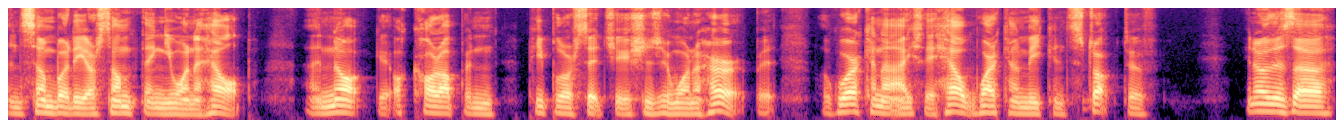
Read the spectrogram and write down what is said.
on somebody or something you want to help and not get caught up in people or situations you want to hurt. But like, where can I actually help? Where can I be constructive? You know, there's a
